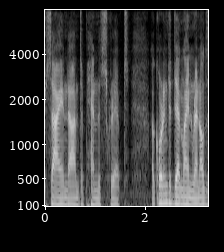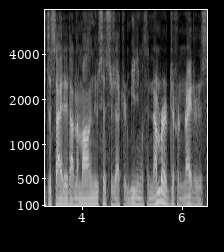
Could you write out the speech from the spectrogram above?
signed on to pen the script. According to Deadline, Reynolds decided on the Molyneux sisters after meeting with a number of different writers.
